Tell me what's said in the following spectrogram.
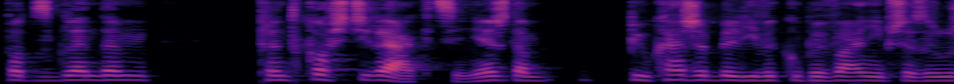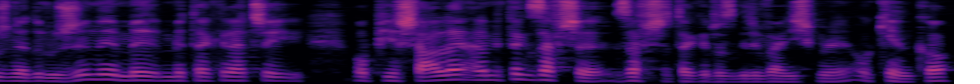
pod względem prędkości reakcji, nie? że tam piłkarze byli wykupywani przez różne drużyny, my, my tak raczej opieszale, ale my tak zawsze, zawsze tak rozgrywaliśmy okienko.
